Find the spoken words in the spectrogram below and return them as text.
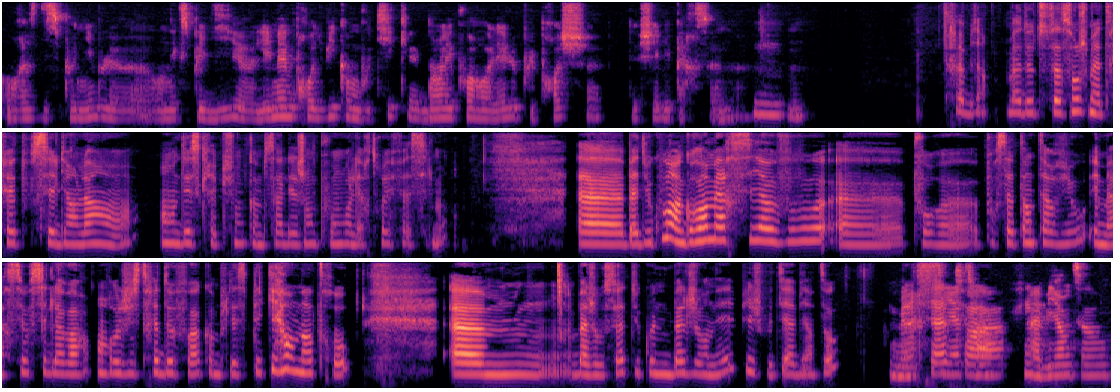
on reste disponible, euh, on expédie les mêmes produits qu'en boutique dans les points relais le plus proche de chez les personnes. Mmh. Mmh. Très bien. Bah, de toute façon, je mettrai tous ces liens-là en, en, description, comme ça les gens pourront les retrouver facilement. Euh, bah, du coup, un grand merci à vous pour, pour cette interview et merci aussi de l'avoir enregistré deux fois, comme je l'expliquais en intro. bah, je vous souhaite du coup une belle journée et puis je vous dis à bientôt. Merci, à, toi. À bientôt.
